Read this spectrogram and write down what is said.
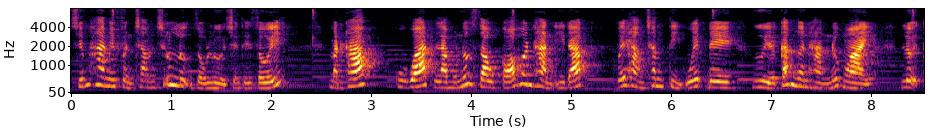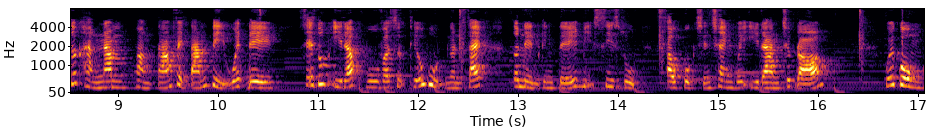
chiếm 20% trữ lượng dầu lửa trên thế giới. Mặt khác, Kuwait là một nước giàu có hơn hẳn Iraq với hàng trăm tỷ USD gửi ở các ngân hàng nước ngoài, lợi tức hàng năm khoảng 8,8 tỷ USD sẽ giúp Iraq bù vào sự thiếu hụt ngân sách do nền kinh tế bị suy sụp sau cuộc chiến tranh với Iran trước đó. Cuối cùng,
